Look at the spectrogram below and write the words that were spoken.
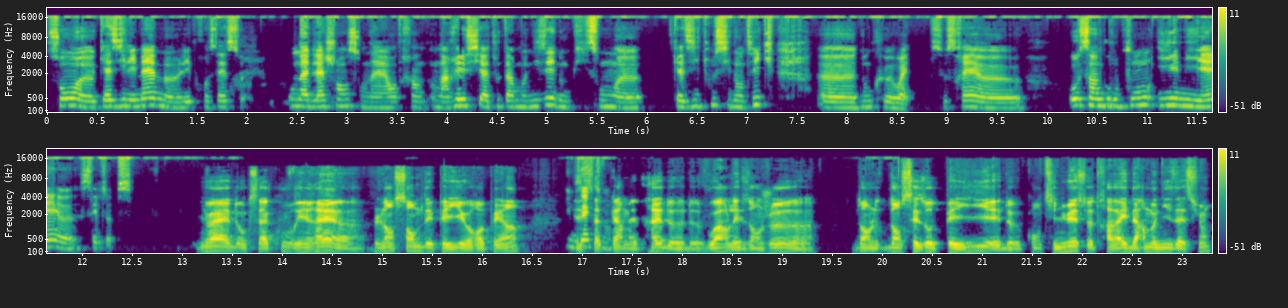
sont quasi les mêmes, les process. On a de la chance, on, en train, on a réussi à tout harmoniser, donc ils sont quasi tous identiques. Euh, donc, euh, ouais, ce serait euh, au sein de Groupon, IMIA, Salesforce. Ouais, donc ça couvrirait l'ensemble des pays européens et ça te permettrait de, voir les enjeux dans, dans, ces autres pays et de continuer ce travail d'harmonisation,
